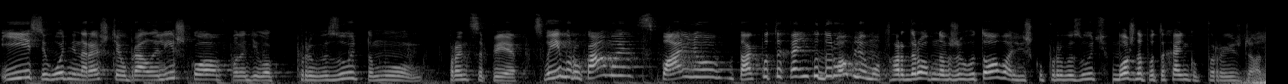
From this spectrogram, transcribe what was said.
І сьогодні, нарешті, обрали ліжко. В понеділок привезуть, тому. Принципі, своїми руками спальню так потихеньку дороблюємо. Гардеробна вже готова, ліжко привезуть. Можна потихеньку переїжджати.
